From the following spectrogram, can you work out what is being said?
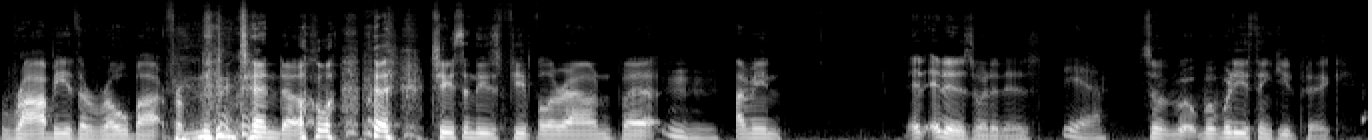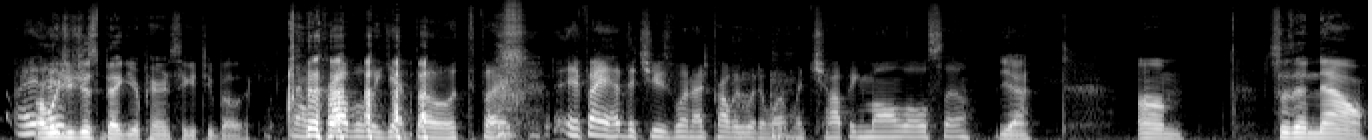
Robbie the robot from Nintendo chasing these people around. But mm-hmm. I mean, it, it is what it is. Yeah. So, wh- wh- what do you think you'd pick? I, Or would I- you just beg your parents to get you both? I'll probably get both, but if I had to choose one, I'd probably would have went with Chopping Mall also. Yeah. Um. So then now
